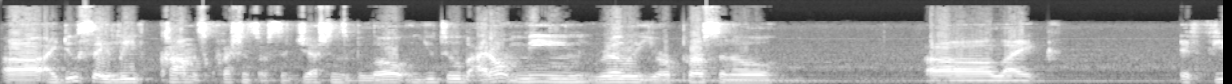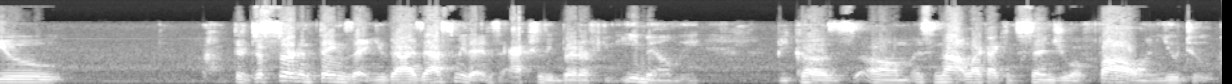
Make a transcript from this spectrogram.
uh, I do say leave comments, questions, or suggestions below in YouTube. I don't mean really your personal, uh, like, if you there's just certain things that you guys ask me that it's actually better if you email me because um, it's not like I can send you a file on YouTube.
